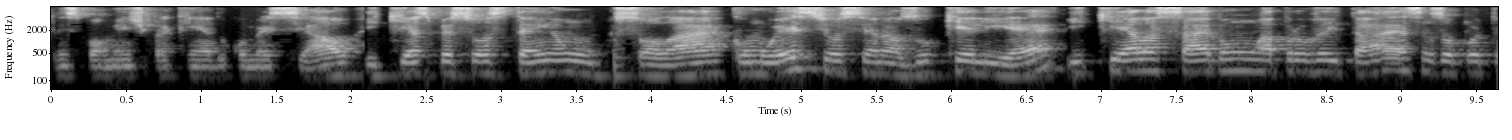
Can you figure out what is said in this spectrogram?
principalmente para quem é do comercial, e que as pessoas tenham o solar como esse oceano azul que ele é e que elas saibam aproveitar essas oportunidades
